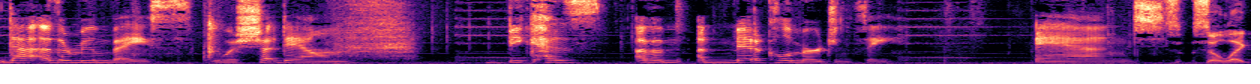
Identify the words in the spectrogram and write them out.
that other moon base was shut down because of a, a medical emergency, and So like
